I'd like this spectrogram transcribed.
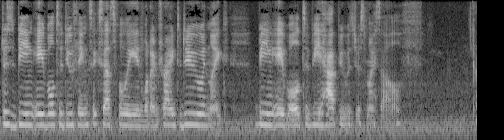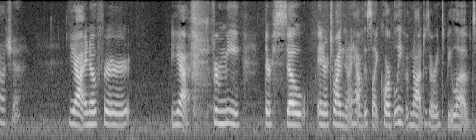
just being able to do things successfully and what I'm trying to do and like being able to be happy with just myself. Gotcha. Yeah, I know for yeah, for me, they're so intertwined and I have this like core belief of not deserving to be loved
